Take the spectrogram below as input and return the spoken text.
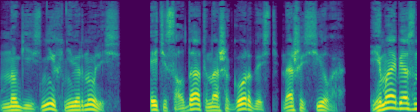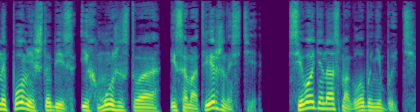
Многие из них не вернулись. Эти солдаты — наша гордость, наша сила. И мы обязаны помнить, что без их мужества и самоотверженности сегодня нас могло бы не быть.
